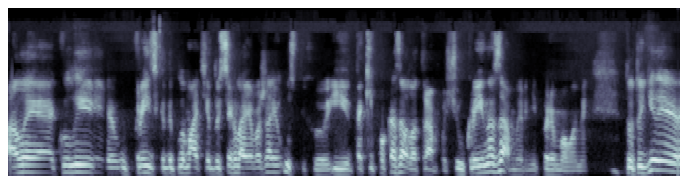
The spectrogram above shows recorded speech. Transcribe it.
Але коли українська дипломатія досягла, я вважаю, успіху і таки показала Трампу, що Україна за мирні перемовини, то тоді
